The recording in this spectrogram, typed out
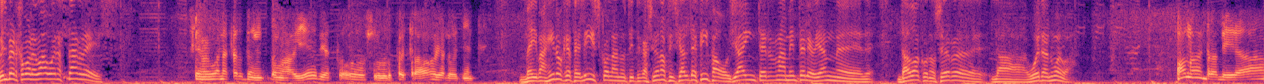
Wilmer, ¿cómo le va? Buenas tardes. Sí, muy buenas tardes, don, Javier, y a todo su grupo de trabajo y a los oyentes. Me imagino que feliz con la notificación oficial de FIFA o ya internamente le habían eh, dado a conocer eh, la buena nueva. No, no, en realidad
